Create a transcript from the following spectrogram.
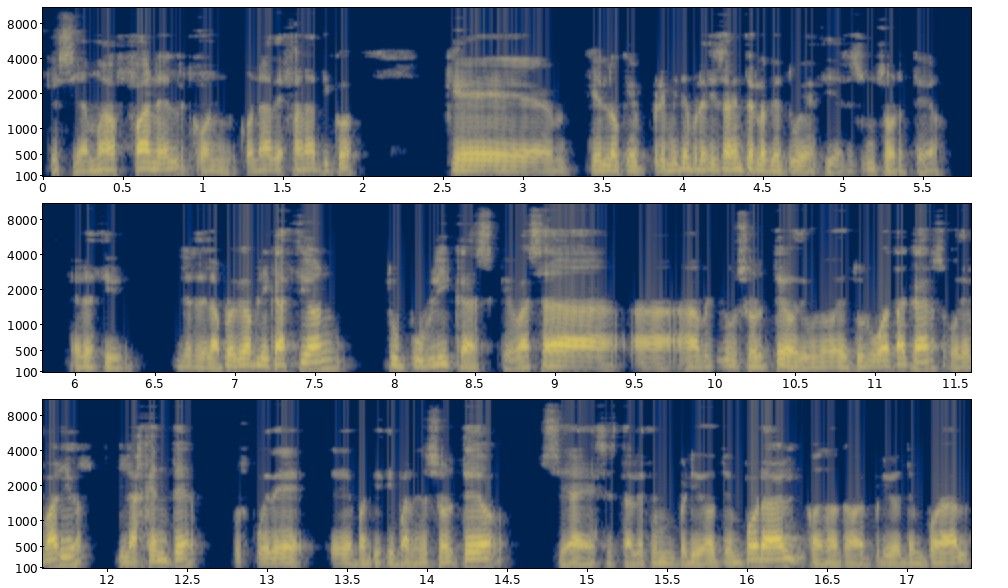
que se llama Funnel, con, con A de fanático, que, que lo que permite precisamente es lo que tú decías, es un sorteo. Es decir, desde la propia aplicación tú publicas que vas a, abrir un sorteo de uno de tus Watacars o de varios y la gente pues puede eh, participar en el sorteo, se, se, establece un periodo temporal y cuando acaba el periodo temporal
